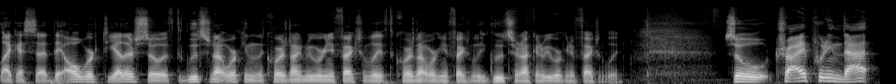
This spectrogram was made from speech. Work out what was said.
like I said, they all work together. So if the glutes are not working, then the core is not going to be working effectively. If the core is not working effectively, glutes are not going to be working effectively. So try putting that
